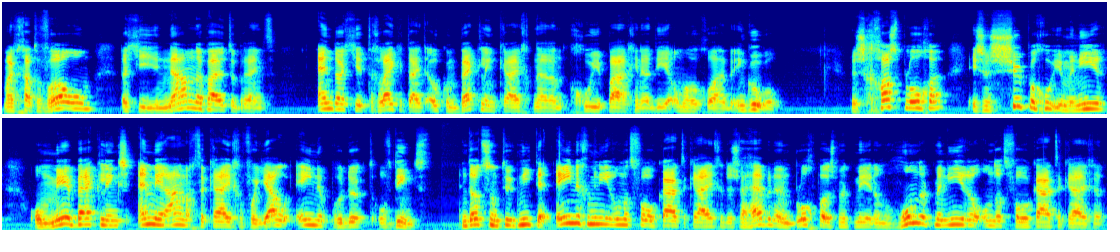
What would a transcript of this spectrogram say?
Maar het gaat er vooral om dat je je naam naar buiten brengt en dat je tegelijkertijd ook een backlink krijgt naar een goede pagina die je omhoog wil hebben in Google. Dus gastbloggen is een super goede manier om meer backlinks en meer aandacht te krijgen voor jouw ene product of dienst. En dat is natuurlijk niet de enige manier om het voor elkaar te krijgen. Dus we hebben een blogpost met meer dan 100 manieren om dat voor elkaar te krijgen.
